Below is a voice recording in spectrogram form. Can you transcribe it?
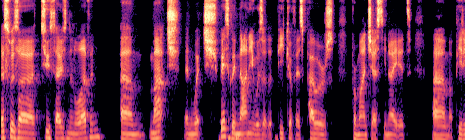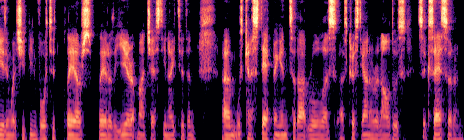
This was a 2011 um, match in which basically Nani was at the peak of his powers for Manchester United. Um, a period in which he'd been voted players player of the year at Manchester United and um, was kind of stepping into that role as as Cristiano Ronaldo's successor and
